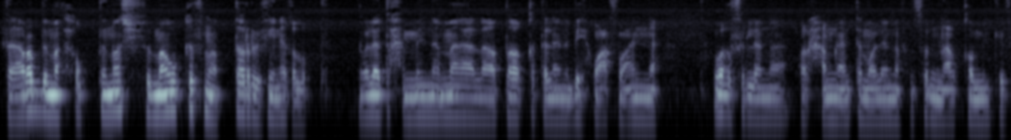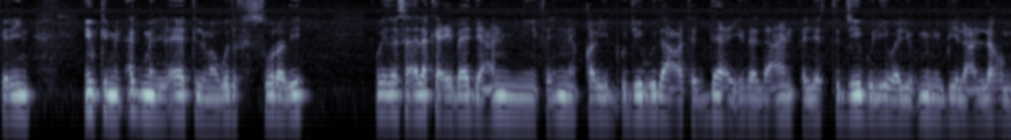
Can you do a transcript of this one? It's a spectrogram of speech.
فيا رب ما تحطناش في موقف نضطر فيه نغلط. ولا تحملنا ما لا طاقة لنا به واعف عنا. واغفر لنا وارحمنا أنت مولانا فانصرنا على القوم الكافرين. يمكن من أجمل الآيات اللي موجودة في السورة دي وإذا سألك عبادي عني فإني قريب أجيب دعوة الداعي. إذا دعان فليستجيبوا لي وليؤمنوا بي لعلهم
